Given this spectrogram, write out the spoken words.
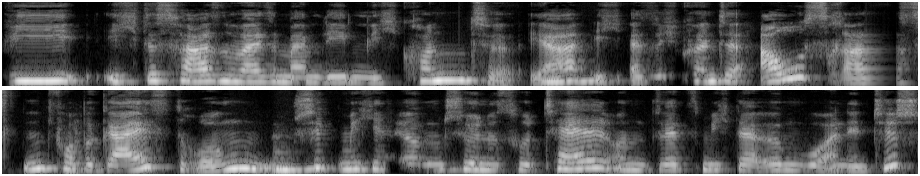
wie ich das phasenweise in meinem Leben nicht konnte. Ja, mhm. ich, also ich könnte ausrasten vor Begeisterung, mhm. schick mich in irgendein schönes Hotel und setze mich da irgendwo an den Tisch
